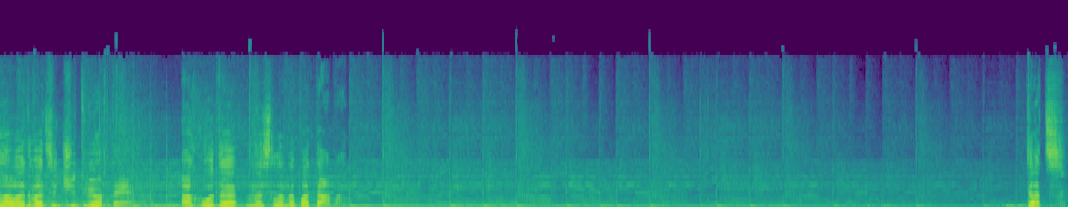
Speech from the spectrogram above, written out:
Глава 24. Охота на слонопотама. Дац!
